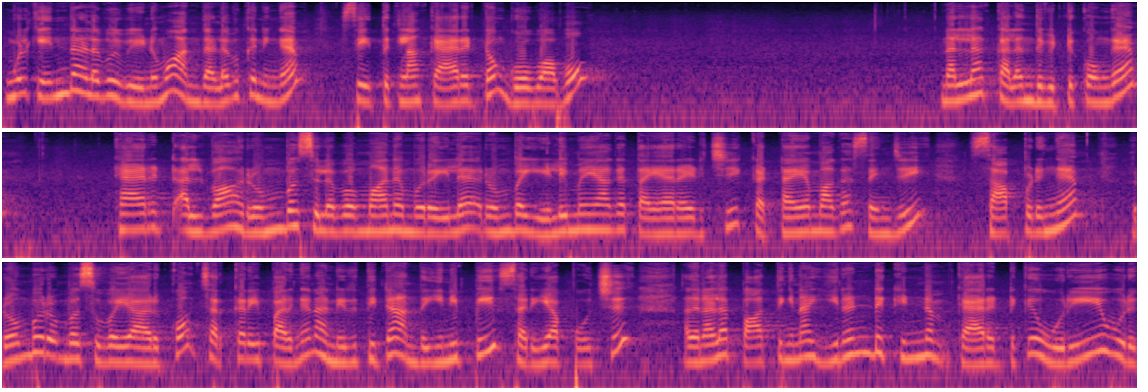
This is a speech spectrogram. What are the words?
உங்களுக்கு எந்த அளவு வேணுமோ அந்த அளவுக்கு நீங்கள் சேர்த்துக்கலாம். கேரட்டும் கோவாவும். நல்லா கலந்து விட்டுக்கோங்க. கேரட் அல்வா ரொம்ப சுலபமான முறையில் ரொம்ப எளிமையாக தயாராகிடுச்சு கட்டாயமாக செஞ்சு சாப்பிடுங்க. ரொம்ப ரொம்ப சுவையாக இருக்கும். சர்க்கரை பாருங்கள் நான் நிறுத்திட்டேன். அந்த இனிப்பே சரியாக போச்சு. அதனால் பார்த்தீங்கன்னா இரண்டு கிண்ணம் கேரட்டுக்கு ஒரே ஒரு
